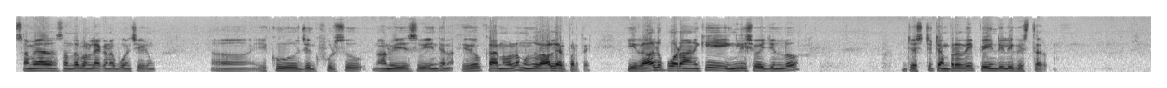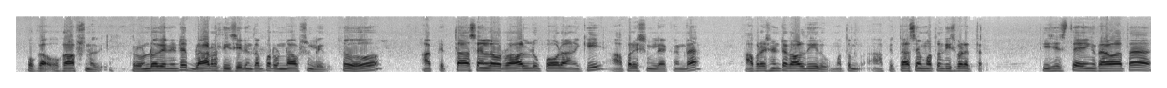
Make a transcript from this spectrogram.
సమయ సందర్భం లేకుండా భోజనం చేయడం ఎక్కువ జంక్ ఫుడ్స్ నాన్ వెజెస్ ఏంటైనా ఏదో కారణం వల్ల ముందు రాళ్ళు ఏర్పడతాయి. ఈ రాళ్ళు పోవడానికి ఇంగ్లీష్ వైద్యంలో జస్ట్ టెంపరీ పెయిన్ రిలీఫ్ ఇస్తారు. ఒక ఒక ఆప్షన్ అది. రెండోది ఏంటంటే బ్లాడర్ తీసేయడం తప్ప రెండో ఆప్షన్ లేదు. సో ఆ పిత్తాశయంలో రాళ్ళు పోవడానికి ఆపరేషన్ లేకుండా ఆపరేషన్ అంటే రాళ్ళు తీయరు. మొత్తం ఆ పిత్తాశయం మొత్తం తీసి పడేస్తారు. తీసేస్తే ఇంక తర్వాత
